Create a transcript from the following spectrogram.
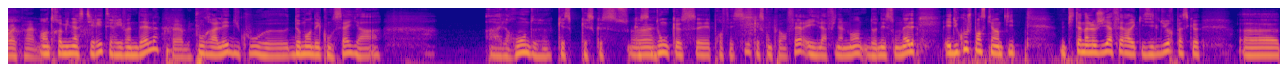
Ouais, quand même. entre Minas Tirith et Rivendell Incroyable. pour aller du coup euh, demander conseil à, à Elrond euh, qu'est-ce qu'est-ce que ce- que Ouais. c'est donc ces prophéties, qu'est-ce qu'on peut en faire et il a finalement donné son aide et du coup je pense qu'il y a un petit, une petite analogie à faire avec Isildur parce que euh,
